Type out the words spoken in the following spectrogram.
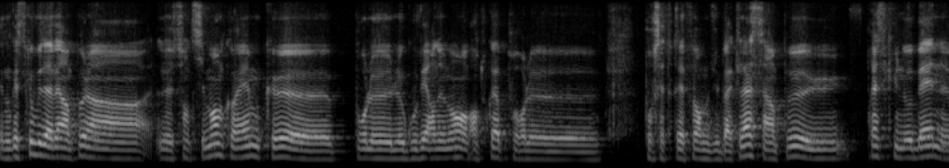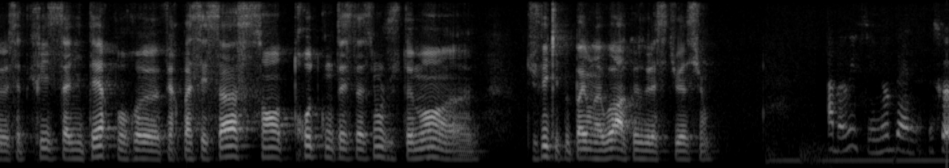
Est-ce que vous avez un peu le sentiment quand même que euh, pour le, gouvernement, en tout cas pour le pour cette réforme du bac là, c'est un peu eu, presque une aubaine euh, cette crise sanitaire pour euh, faire passer ça sans trop de contestation justement du fait qu'il peut pas y en avoir à cause de la situation? Ah bah oui, c'est une aubaine. Parce que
